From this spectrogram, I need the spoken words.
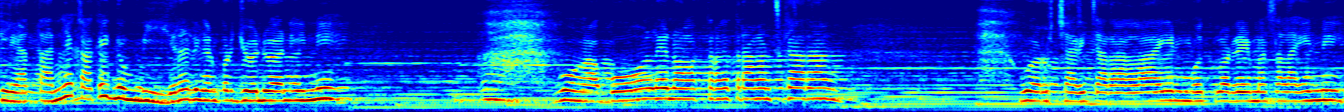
Kelihatannya kakek gembira dengan perjodohan ini. Ah, gue nggak boleh nolak terang-terangan sekarang. Gue harus cari cara lain buat keluar dari masalah ini.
